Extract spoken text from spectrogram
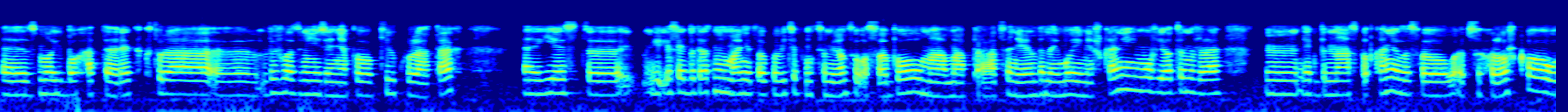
e, z moich bohaterek, która e, wyszła z więzienia po kilku latach e, jest, jest jakby teraz normalnie całkowicie funkcjonującą osobą, ma, ma pracę, nie wiem, wynajmuje mieszkanie i mówi o tym, że mm, jakby na spotkaniach ze swoją psycholożką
